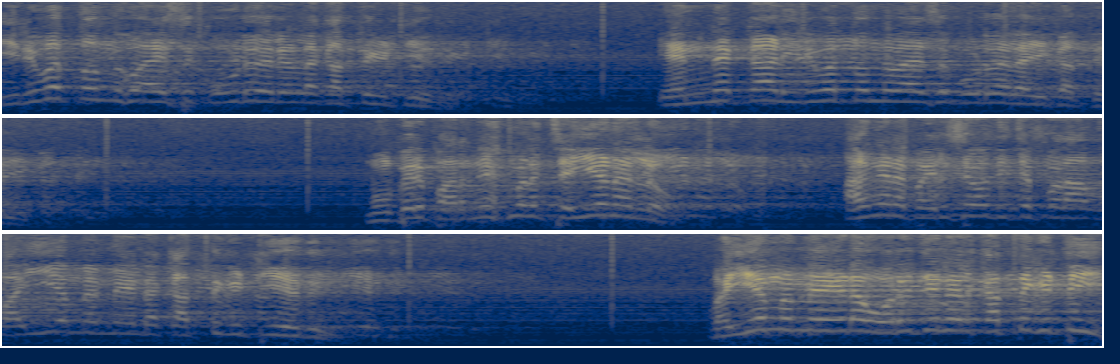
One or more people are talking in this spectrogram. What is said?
ഇരുപത്തൊന്ന് വയസ്സ് കൂടുതലുള്ള കത്ത് കിട്ടിയത്. എന്നെക്കാൾ ഇരുപത്തൊന്ന് വയസ്സ് കൂടുതലായി കത്തിന്. മൂപ്പര് പറഞ്ഞ നമ്മൾ ചെയ്യണല്ലോ. അങ്ങനെ പരിശോധിച്ചപ്പോൾ ആ വൈ എം എം എന്റെ കത്ത് കിട്ടിയത്. വൈ എം എം എയുടെ ഒറിജിനൽ കത്ത് കിട്ടി.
